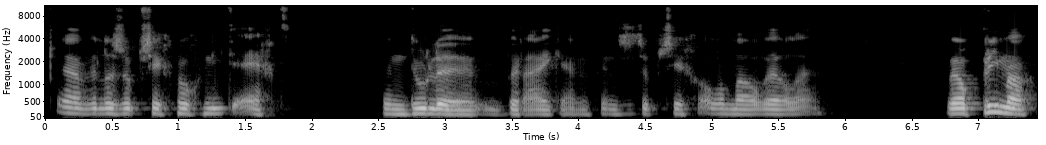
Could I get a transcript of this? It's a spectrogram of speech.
ja, willen ze op zich nog niet echt hun doelen bereiken. En vinden ze het op zich allemaal wel, uh, wel prima.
